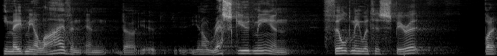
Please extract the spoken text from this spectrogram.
he made me alive and, and uh, you know, rescued me and filled me with his spirit. But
